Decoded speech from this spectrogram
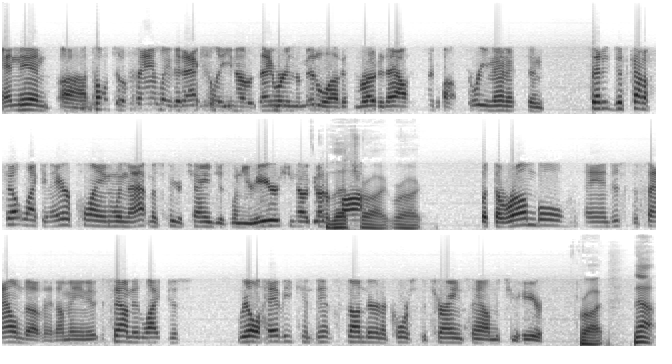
And then uh, talked to a family that actually, you know, they were in the middle of it and wrote it out. It took about three minutes and said it just kind of felt like an airplane when the atmosphere changes, when your ears, you know, go to That's pop. right, right. But the rumble and just the sound of it, I mean, it sounded like just real heavy condensed thunder and, of course, the train sound that you hear. Right. Now,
